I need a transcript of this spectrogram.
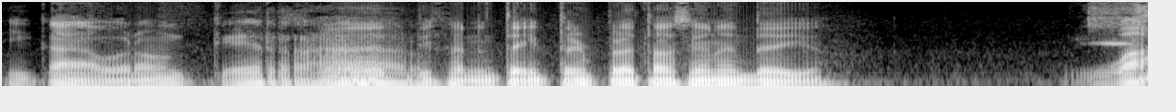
Sí, cabrón, qué raro. Diferentes interpretaciones de ellos. Wow.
